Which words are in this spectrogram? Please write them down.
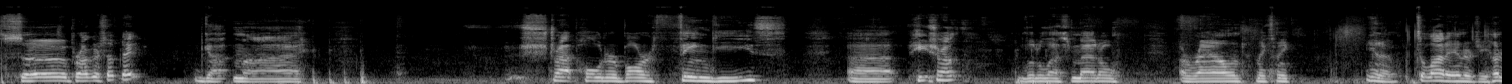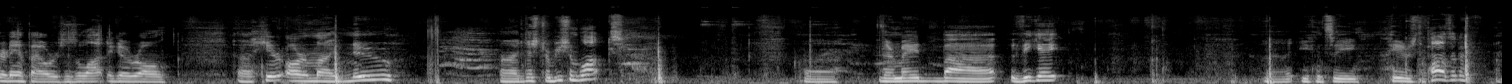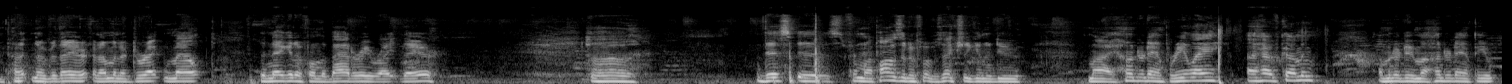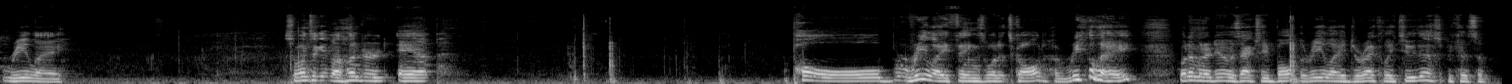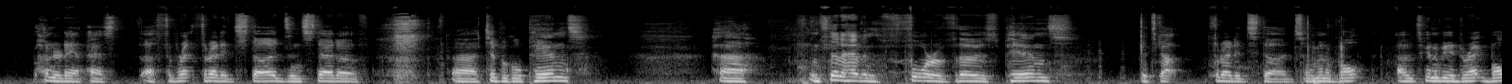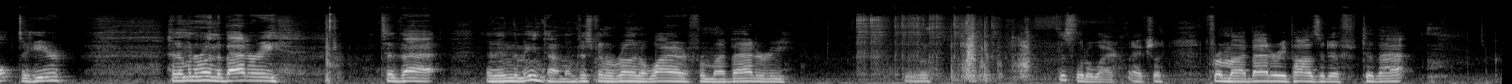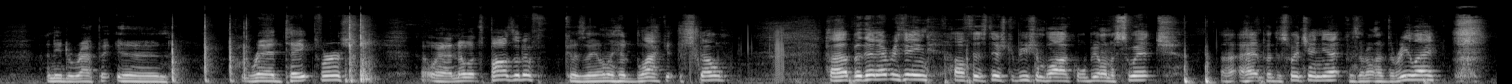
So, progress update. Got my strap holder bar thingies. Uh, heat shrunk, a little less metal around. Makes me, you know, it's a lot of energy. 100 amp hours is a lot to go wrong. Uh, here are my new uh, distribution blocks. Uh, they're made by V-Gate. Uh, you can see here's the positive. I'm putting over there, and I'm going to direct mount the negative on the battery right there. Uh, this is for my positive. I was actually going to do my 100 amp relay I have coming. I'm going to do my 100 amp relay. So once I get my 100 amp pole relay thing's what it's called, a relay, what I'm going to do is actually bolt the relay directly to this because a 100 amp has uh, threaded studs instead of uh, typical pins. Uh, instead of having four of those pins, it's got threaded studs. So I'm going to bolt, uh, it's going to be a direct bolt to here. And I'm going to run the battery to that. And in the meantime, I'm just going to run a wire from my battery. This little wire, actually, from my battery positive to that. I need to wrap it in red tape first. That way I know it's positive because they only had black at the stove. Uh, but then everything off this distribution block will be on a switch. Uh, I hadn't put the switch in yet because I don't have the relay.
